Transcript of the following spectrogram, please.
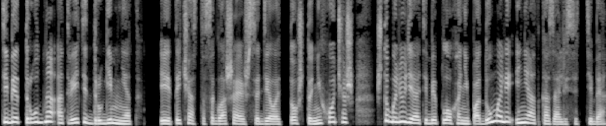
тебе трудно ответить другим «нет», и ты часто соглашаешься делать то, что не хочешь, чтобы люди о тебе плохо не подумали и не отказались от тебя.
